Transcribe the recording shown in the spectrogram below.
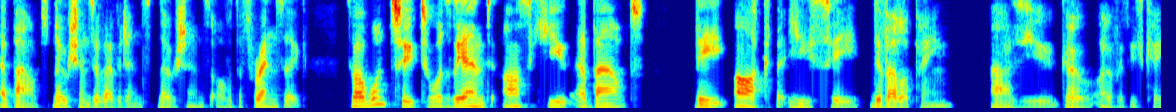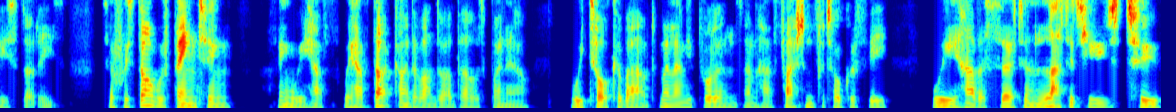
about notions of evidence, notions of the forensic. So I want to, towards the end, ask you about the arc that you see developing as you go over these case studies. So if we start with painting, I think we have we have that kind of under our belt by now we talk about Melanie Pullen's and her fashion photography, we have a certain latitude to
